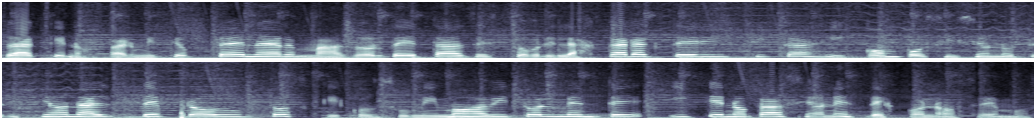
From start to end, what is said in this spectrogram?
ya que nos permite obtener mayor detalles sobre las características y composición nutricional de productos que consumimos habitualmente y que en ocasiones desconocemos.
